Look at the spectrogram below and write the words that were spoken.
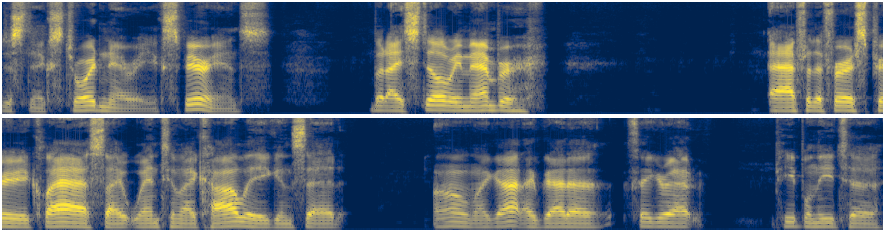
just an extraordinary experience. But I still remember after the first period class, I went to my colleague and said, "Oh my God, I've got to figure out. People need to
